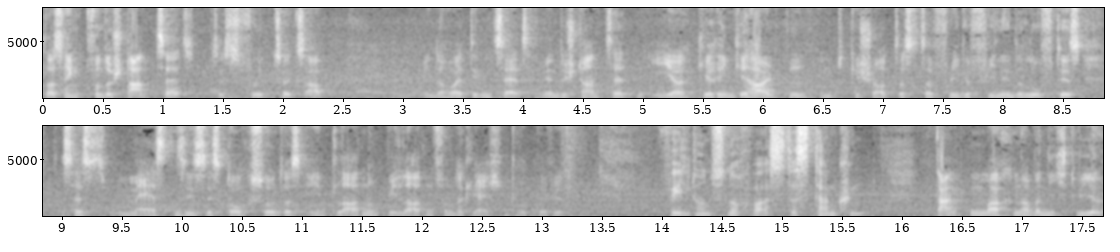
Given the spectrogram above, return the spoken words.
Das hängt von der Standzeit des Flugzeugs ab. In der heutigen Zeit werden die Standzeiten eher gering gehalten und geschaut, dass der Flieger viel in der Luft ist. Das heißt, meistens ist es doch so, dass Entladen und Beladen von der gleichen Gruppe wird. Fehlt uns noch was? Das Tanken? Tanken machen aber nicht wir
